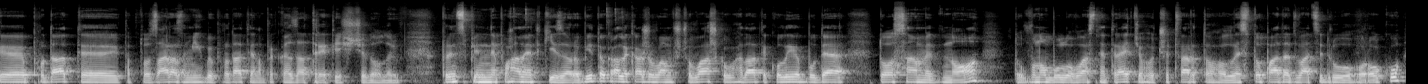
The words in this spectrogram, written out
е, продати, тобто зараз міг би продати, наприклад, за 3000 доларів. В принципі, непоганий такий заробіток, але кажу вам, що важко вгадати, коли буде to same dno То воно було власне 3-4 листопада 2022 року.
